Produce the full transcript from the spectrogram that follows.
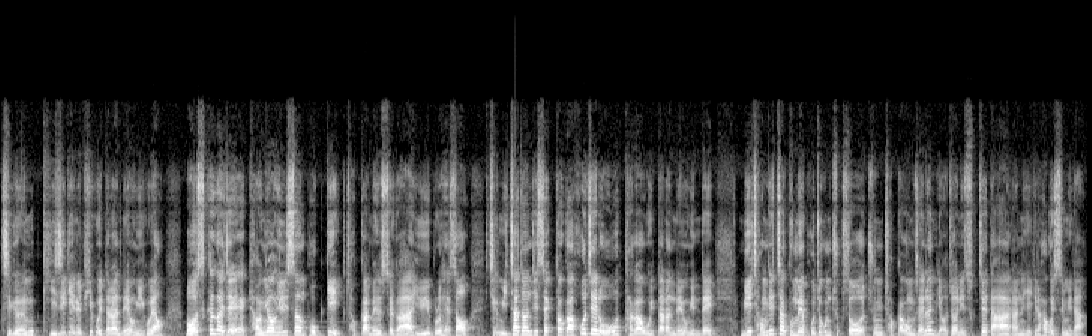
지금 기지개를 피고 있다는 내용이고요. 머스크가 이제 경영 일선 복귀, 저가 매수세가 유입으로 해서 지금 2차 전지 섹터가 호재로 다가오고 있다는 내용인데 미 전기차 구매 보조금 축소 중 저가 공세는 여전히 숙제다라는 얘기를 하고 있습니다.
